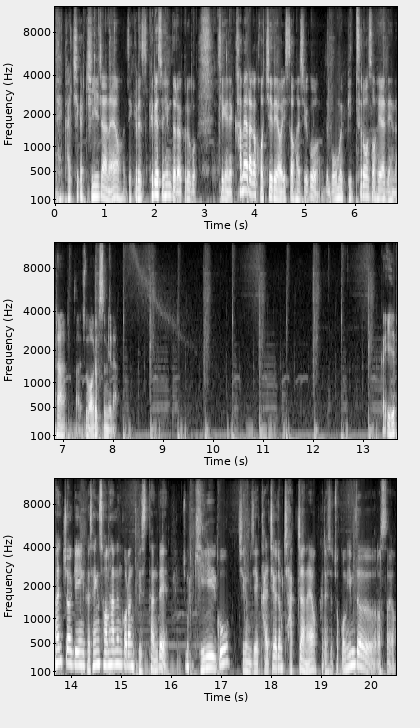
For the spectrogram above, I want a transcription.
네, 갈치가 길잖아요. 이제 그래서, 그래서 힘들어요. 그리고 지금 이제 카메라가 거치되어 있어 가지고 몸을 비틀어서 해야 되느라 좀 어렵습니다 그러니까 일반적인 그 생선하는 거랑 비슷한데 좀 길고 지금 이제 갈치가 좀 작잖아요. 그래서 조금 힘들었어요.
